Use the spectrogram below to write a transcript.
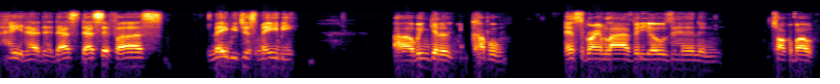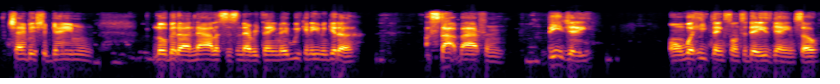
hey, that, that that's that's it for us. Maybe just maybe uh, we can get a couple Instagram live videos in and talk about championship game, a little bit of analysis and everything. Maybe we can even get a, a stop by from BJ on what he thinks on today's game. So,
